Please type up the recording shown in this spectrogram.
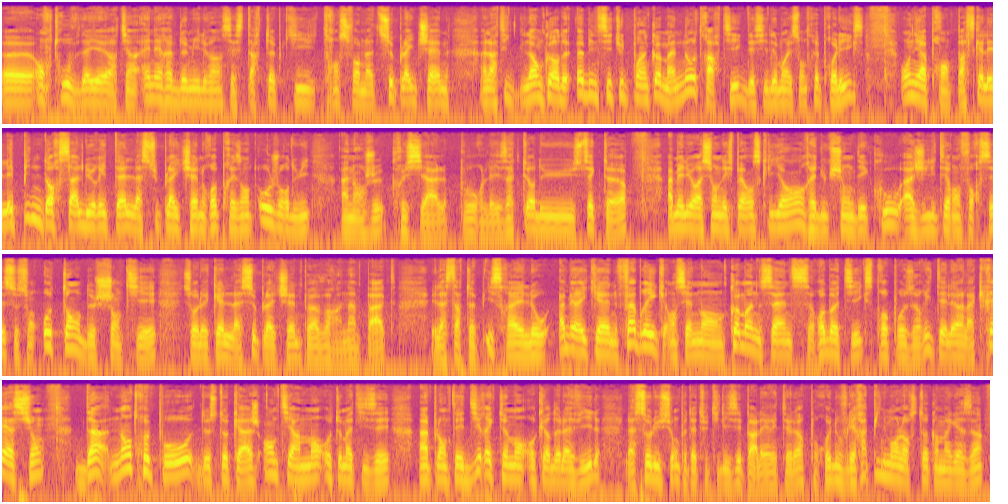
Euh, on retrouve d'ailleurs, tiens, NRF 2020, c'est Startup qui transforme la supply chain. Un article, là encore, de hubinstitute.com, un autre article, décidément ils sont très prolixes. On y apprend, parce qu'elle est l'épine dorsale du retail, la supply chain représente aujourd'hui un enjeu crucial pour les acteurs du secteur. Amélioration de l'expérience client, réduction des coûts, agilité renforcée, ce sont autant de chantiers sur lesquels la supply chain peut avoir un impact. Et la startup israélo-américaine Fabrique, anciennement Common Sense Robotics, Propose aux retailers la création d'un entrepôt de stockage entièrement automatisé, implanté directement au cœur de la ville. La solution peut être utilisée par les retailers pour renouveler rapidement leur stock en magasin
